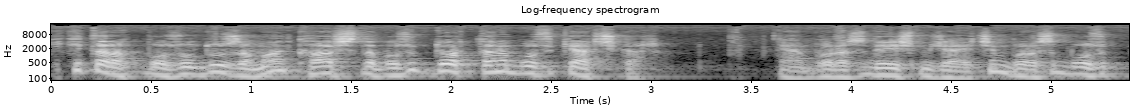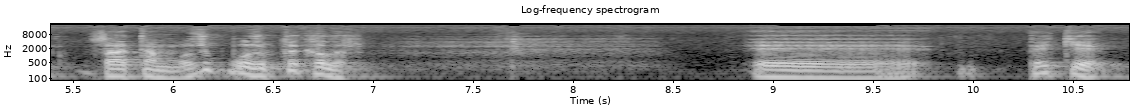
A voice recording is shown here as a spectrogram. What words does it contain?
İki taraf bozulduğu zaman karşıda bozuk dört tane bozuk yer çıkar. Yani burası değişmeyeceği için burası bozuk zaten bozuk bozukta kalır. Ee, peki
